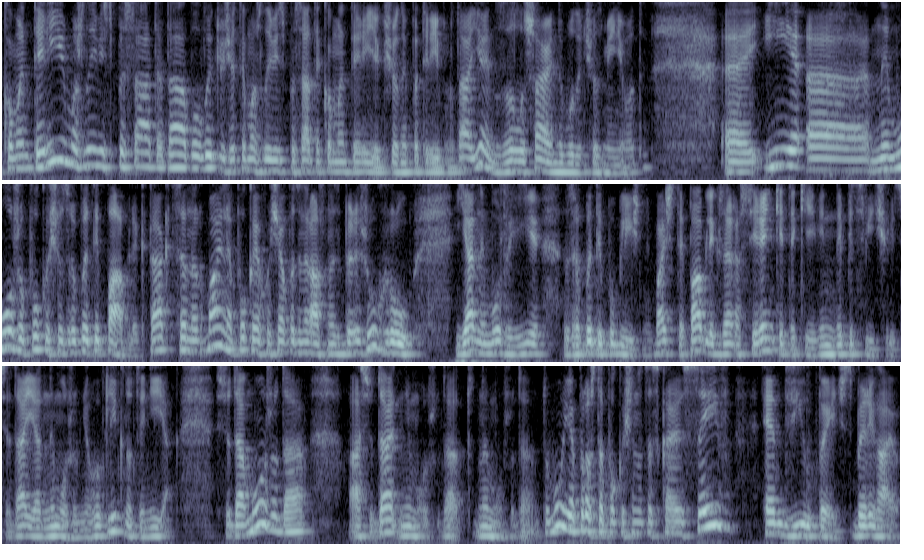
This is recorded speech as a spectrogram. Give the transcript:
коментарі, можливість писати, да, або виключити можливість писати коментарі, якщо не потрібно. Да. Я залишаю, не буду нічого змінювати. Е, і е, не можу поки що зробити паблік. Так, Це нормально, поки я хоча б один раз не збережу гру, я не можу її зробити публічною. Бачите, паблік зараз сіренький такий, він не підсвічується. Да? Я не можу в нього клікнути ніяк. Сюди можу, да, а сюди не можу. Да? Не можу да. Тому я просто поки що натискаю Save and View Page, зберігаю.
